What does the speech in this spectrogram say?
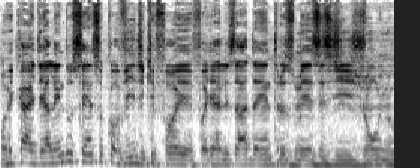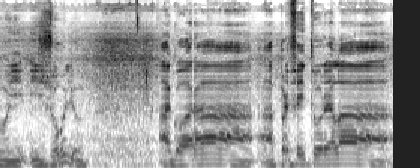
O Ricardo, e além do censo Covid que foi, foi realizado entre os meses de junho e, e julho, agora a, a, prefeitura ela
